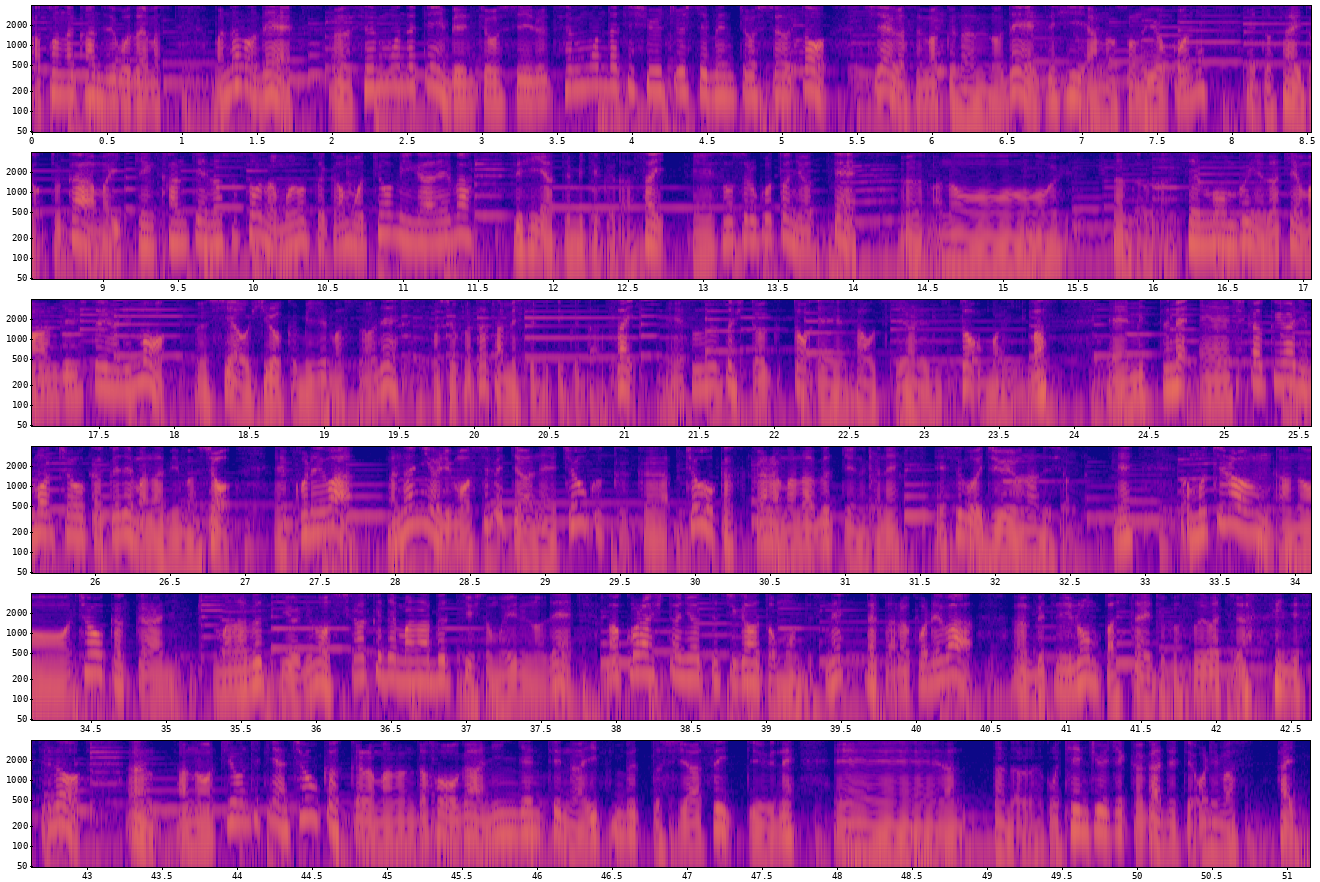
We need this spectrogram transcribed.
あ、そんな感じでございます。まあ、なので、うん、専門だけに勉強している、専門だけ集中して勉強しちゃうと視野が狭くなるので、ぜひ、あの、その横ね、えっと、サイドとか、まあ、一見関係なさそうなものとかも興味があれば、ぜひやってみてください。えー、そうすることによって、うん、あのー、なんだろうな、専門分野だけを学んでいる人よりも、うん、視野を広く見れますので、もしよかったら試してみてください。えー、そうすると人と、えー、差をつけられると思います。えー、3つ目、えー、視覚よりも聴覚で学びましょう。えー、これは、まあ、何よりも全てはね、聴覚から聴覚から学ぶっていうのがね、えすごい重要なんですよ。ね。まあ、もちろん、あの、聴覚から学ぶっていうよりも視覚で学ぶっていう人もいるので、まあ、これは人によって違うと思うんですね。だからこれは、うん、別に論破したいとかそういうわけじゃないんですけど、うん、あの、基本的には聴覚から学んだ方が人間っていうのはインプットしやすいっていうね、えー、なんだろうな、こう研究結果が出ております。はい。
